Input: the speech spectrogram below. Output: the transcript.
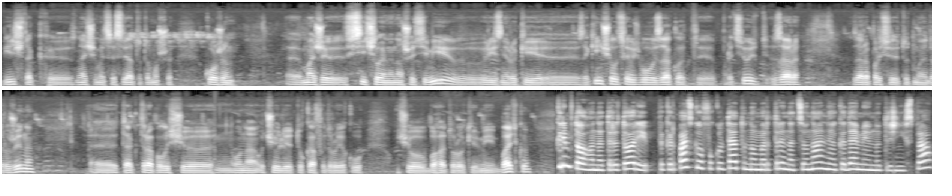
більш так е, значиме це свято, тому що кожен, е, майже всі члени нашої сім'ї в різні роки е, закінчили цей учбовий заклад, е, працюють зараз. Зараз працює тут моя дружина. Е, Так трапилось, що вона очолює ту кафедру, яку очолював багато років мій батько. Крім того, на території Прикарпатського факультету номер 3 Національної академії внутрішніх справ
